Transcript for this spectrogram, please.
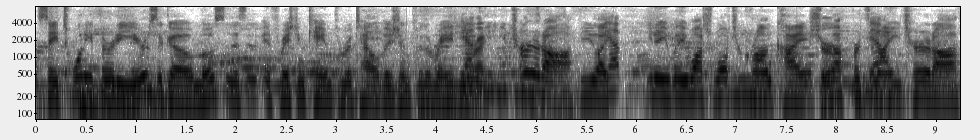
say, 20, 30 years ago, most of this information came through a television, through the radio. Yep. You, you turn it off. You like, Yep. you know, you, you watch Walter Cronkite, Sure. enough for tonight, Yep. you turn it off.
